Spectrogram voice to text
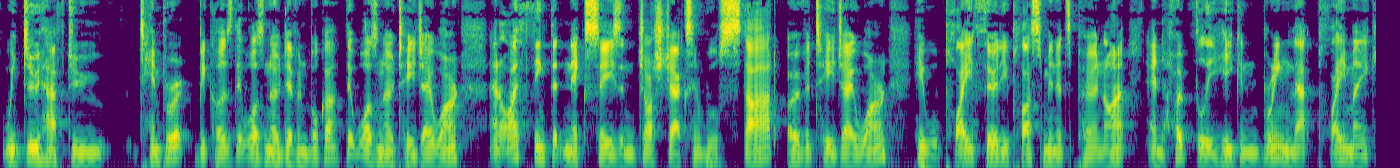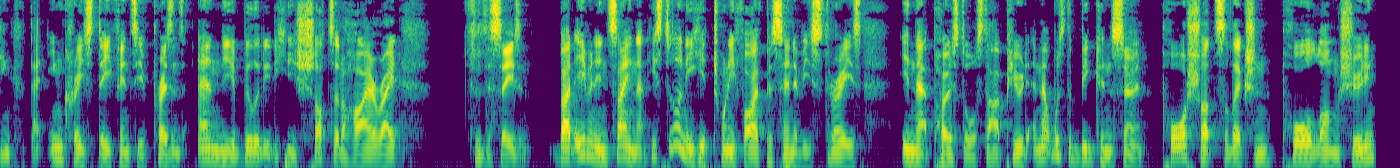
we do have to temper it because there was no Devin Booker, there was no TJ Warren, and I think that next season Josh Jackson will start over TJ Warren. He will play 30 plus minutes per night, and hopefully he can bring that playmaking, that increased defensive presence, and the ability to hit shots at a higher rate through the season. But even in saying that, he still only hit 25% of his threes in that post All Star period, and that was the big concern. Poor shot selection, poor long shooting.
